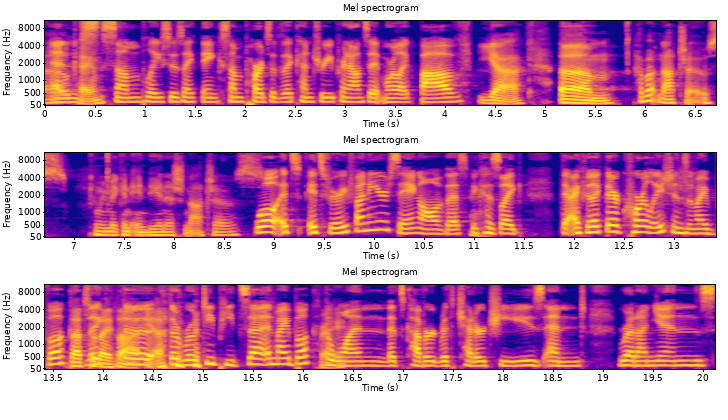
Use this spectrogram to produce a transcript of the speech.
And Okay. some places, I think, some parts of the country pronounce it more like bav. Yeah. Um, how about nachos? Can we make an Indianish nachos? Well, it's it's very funny you're saying all of this because like there, I feel like there are correlations in my book. That's what like I thought, The, yeah. the roti pizza in my book, the one that's covered with cheddar cheese and red onions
